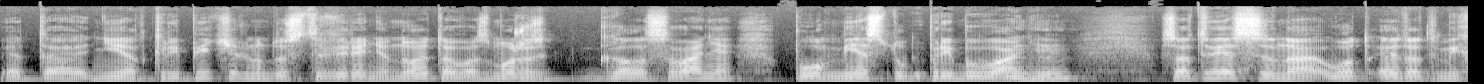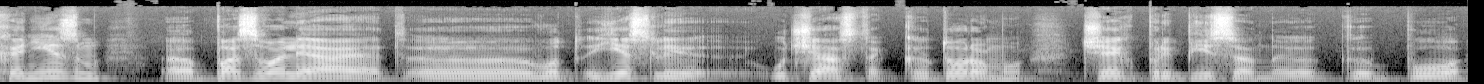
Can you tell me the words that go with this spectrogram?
это не открепительное удостоверение, но это возможность голосования по месту пребывания. Угу. Соответственно, вот этот механизм э, позволяет, э, вот если участок, к которому человек приписан э, по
